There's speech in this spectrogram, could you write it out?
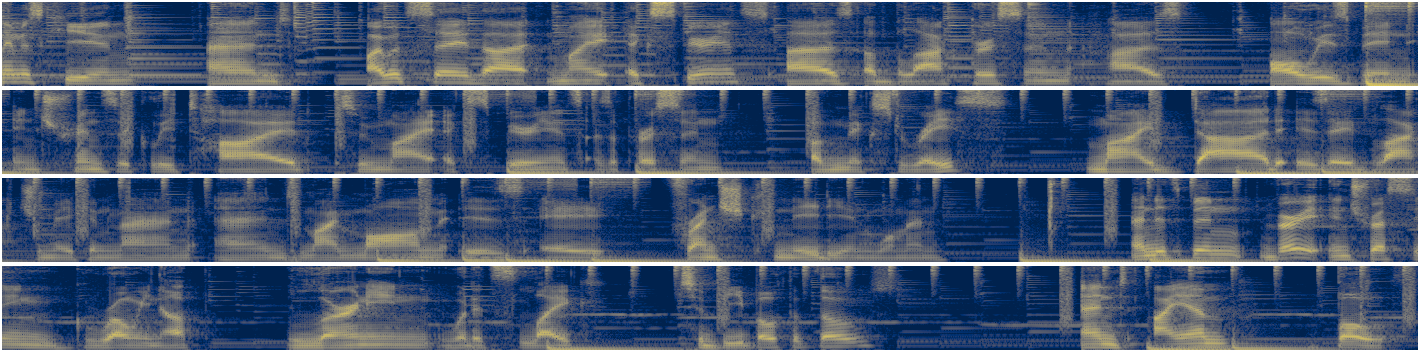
name is Keean, and I would say that my experience as a black person has always been intrinsically tied to my experience as a person of mixed race. My dad is a black Jamaican man, and my mom is a French Canadian woman. And it's been very interesting growing up, learning what it's like to be both of those. And I am both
